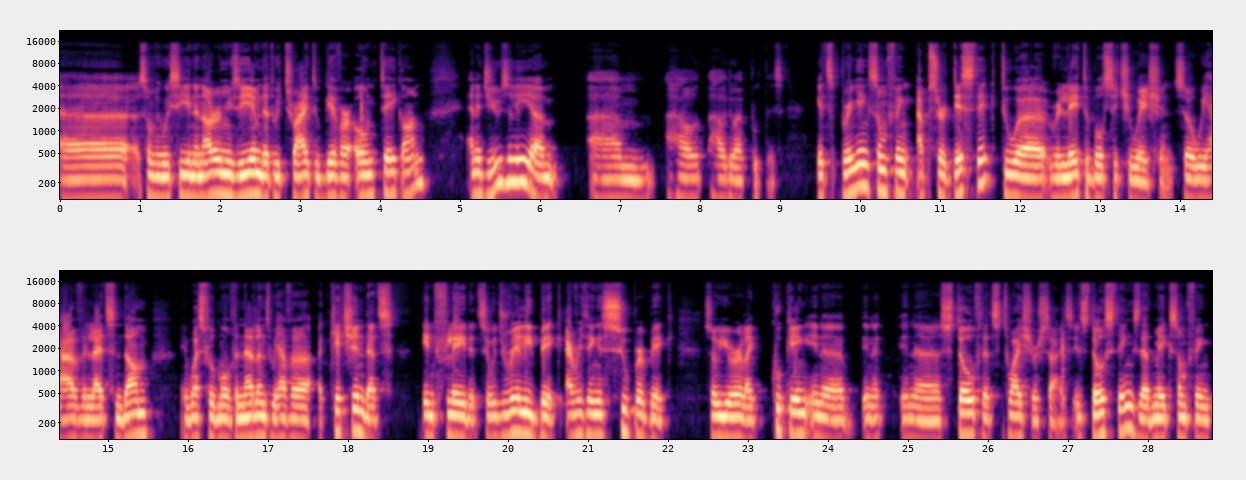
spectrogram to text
uh, something we see in another museum that we try to give our own take on, and it's usually um, um, how how do I put this? It's bringing something absurdistic to a relatable situation. So we have in Leidschendam, in Westfield Mall of the Netherlands, we have a, a kitchen that's inflated, so it's really big. Everything is super big. So you're like cooking in a in a in a stove that's twice your size. It's those things that make something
